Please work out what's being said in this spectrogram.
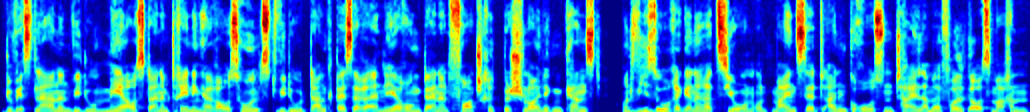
Du wirst lernen, wie du mehr aus deinem Training herausholst, wie du dank besserer Ernährung deinen Fortschritt beschleunigen kannst und wieso Regeneration und Mindset einen großen Teil am Erfolg ausmachen.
